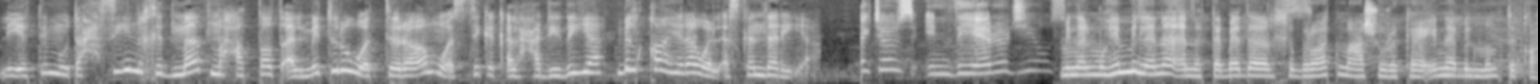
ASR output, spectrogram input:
ليتم تحسين خدمات محطات المترو والترام والسكك الحديدية بالقاهرة والأسكندرية. من المهم لنا أن نتبادل الخبرات مع شركائنا بالمنطقة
